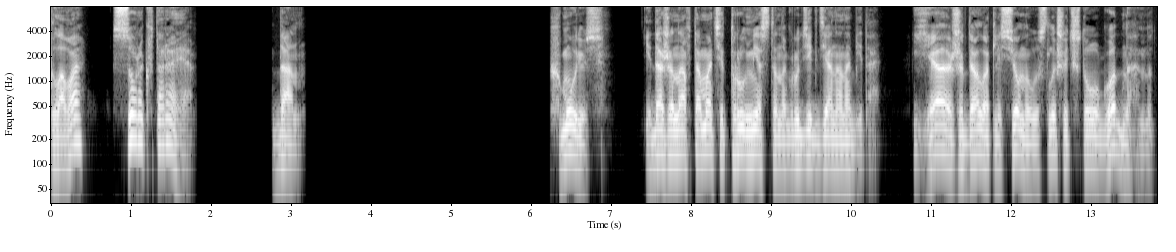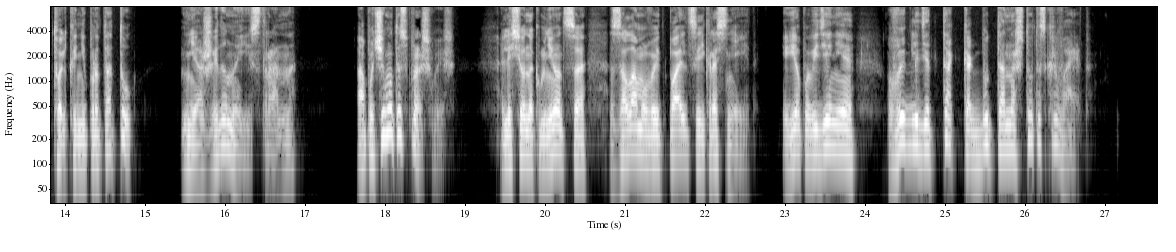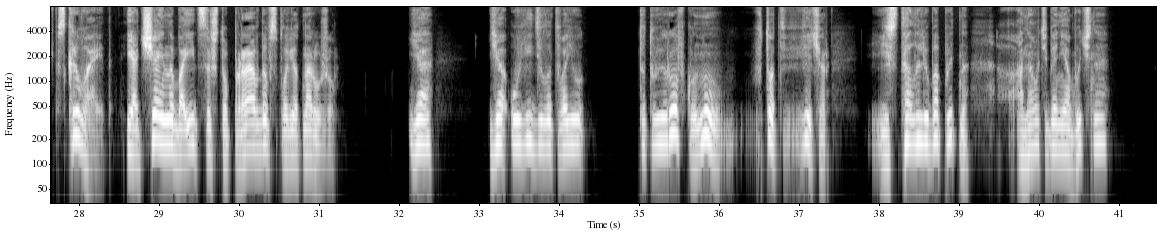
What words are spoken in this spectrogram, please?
Глава 42. Дан. Хмурюсь и даже на автомате тру место на груди, где она набита. Я ожидал от Лисёна услышать что угодно, но только не про тату. Неожиданно и странно. «А почему ты спрашиваешь?» Лисёнок мнется, заламывает пальцы и краснеет. Ее поведение выглядит так, как будто она что-то скрывает. Скрывает и отчаянно боится, что правда всплывет наружу. «Я... я увидела твою татуировку, ну, в тот вечер, и стало любопытно. Она у тебя необычная?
